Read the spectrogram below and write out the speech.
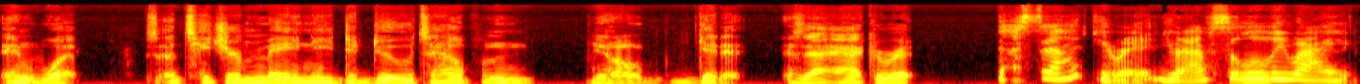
and what a teacher may need to do to help them, you know, get it. Is that accurate? That's accurate. You're absolutely right.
